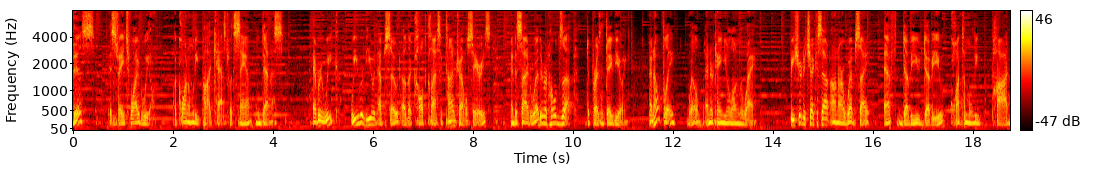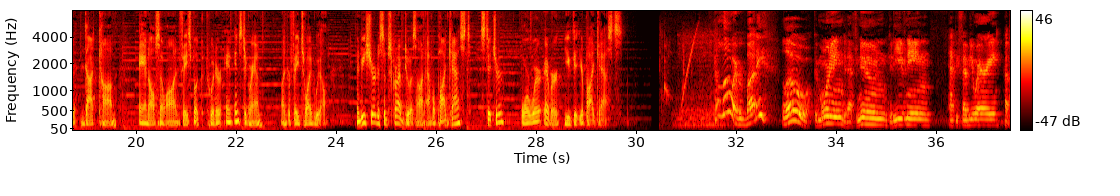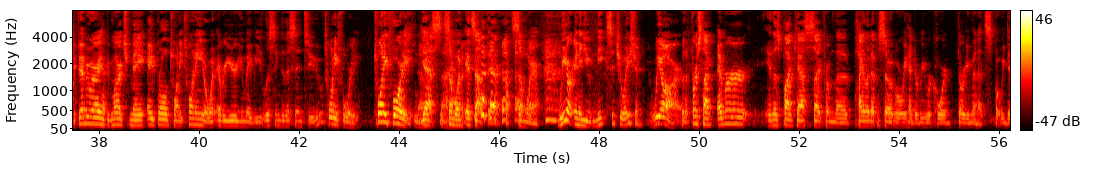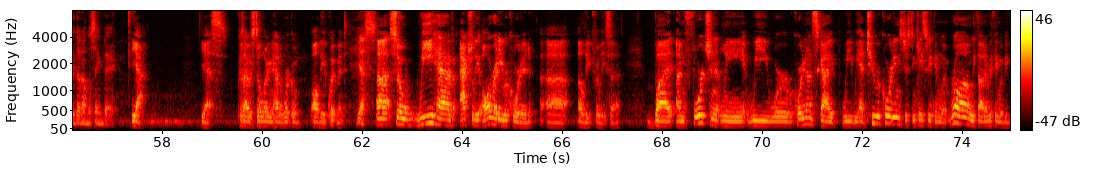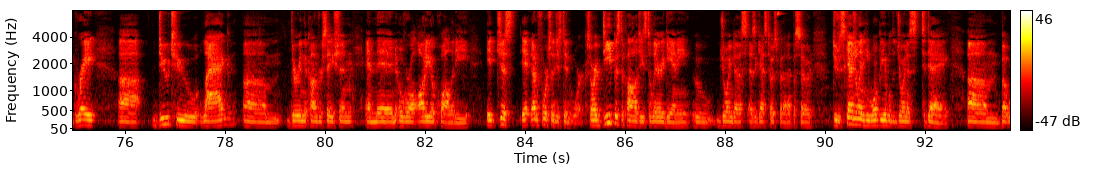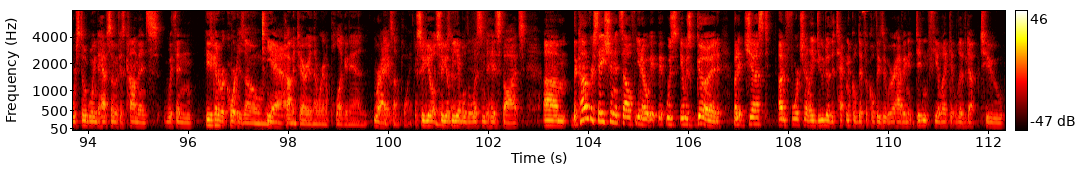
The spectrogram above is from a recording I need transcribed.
This is Fate's Wide Wheel, a Quantum Leap podcast with Sam and Dennis. Every week, we review an episode of the cult classic time travel series and decide whether it holds up to present day viewing, and hopefully, we'll entertain you along the way. Be sure to check us out on our website, fwwquantumleappod.com, and also on Facebook, Twitter, and Instagram under Fate's Wide Wheel. And be sure to subscribe to us on Apple Podcast, Stitcher, or wherever you get your podcasts. Hello, everybody. Hello, good morning, good afternoon, good evening, happy February. Happy February, happy March, May, April 2020, or whatever year you may be listening to this into. 2040. 2040. No, yes, someone happening. it's out there somewhere. We are in a unique situation. We are. For the first time ever in this podcast aside from the pilot episode where we had to re-record 30 minutes, but we did that on the same day. Yeah. Yes, because I was still learning how to work with all the equipment. Yes. Uh, so we have actually already recorded uh, a Leap for Lisa, but unfortunately, we were recording on Skype. We we had two recordings just in case anything went wrong. We thought everything would be great. Uh, due to lag um, during the conversation and then overall audio quality, it just it unfortunately just didn't work. So our deepest apologies to Larry Ganny, who joined us as a guest host for that episode. Due to scheduling, he won't be able to join us today, um, but we're still going to have some of his comments within. He's going to record his own Yeah. commentary and then we're going to plug it in Right. at some point. So you'll so you'll be able to listen to his thoughts. Um, the conversation itself, you know, it, it was it was good, but it just unfortunately, due to the technical difficulties that we were having, it didn't feel like it lived up to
